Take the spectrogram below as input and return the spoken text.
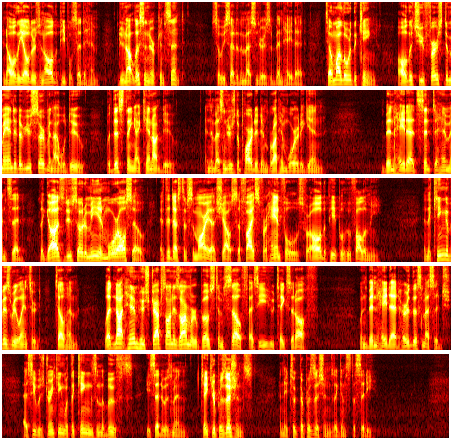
And all the elders and all the people said to him, Do not listen or consent. So he said to the messengers of Benhadad, Tell my lord the king, all that you first demanded of your servant I will do, but this thing I cannot do. And the messengers departed and brought him word again. Benhadad sent to him and said, The gods do so to me and more also, if the dust of Samaria shall suffice for handfuls for all the people who follow me. And the king of Israel answered, Tell him, Let not him who straps on his armor boast himself as he who takes it off. When Ben Hadad heard this message, as he was drinking with the kings in the booths, he said to his men, Take your positions. And they took their positions against the city.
